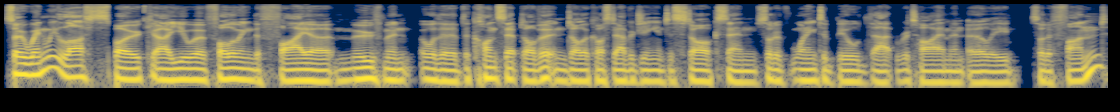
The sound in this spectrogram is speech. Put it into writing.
So when we last spoke, uh, you were following the FIRE movement or the the concept of it and dollar cost averaging into stocks and sort of wanting to build that retirement early sort of fund.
